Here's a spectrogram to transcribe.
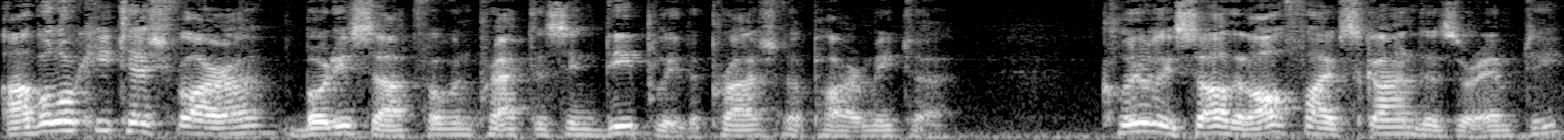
Avalokiteshvara Bodhisattva, when practicing deeply the Prajnaparamita, clearly saw that all five skandhas are empty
